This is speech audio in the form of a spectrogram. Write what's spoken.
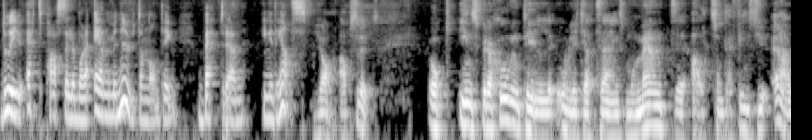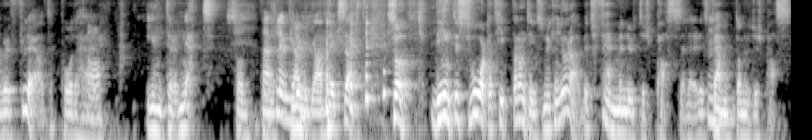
Då är ju ett pass eller bara en minut av någonting bättre än ingenting alls. Ja, absolut. Och inspiration till olika träningsmoment, allt sånt där finns ju överflöd på det här ja. Internet. Som den här flugan. flugan. Exakt. Så det är inte svårt att hitta någonting som du kan göra. Ett fem minuters pass eller ett 15 mm. minuters pass.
